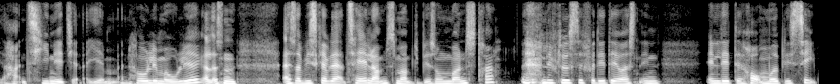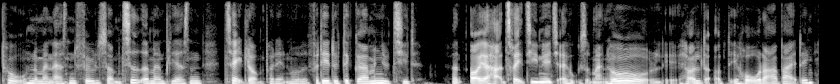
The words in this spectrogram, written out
jeg har en teenager derhjemme, en holy moly, ikke? Eller sådan, altså, vi skal lære tale om, som om de bliver sådan nogle monstre, lige pludselig, fordi det er også en, en lidt hård måde at blive set på, når man er sådan en følsom tid, og man bliver sådan talt om på den måde. For det, det gør man jo tit. Og jeg har tre teenager i huset, man. Hold, hold da op, det er hårdt arbejde, ikke?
